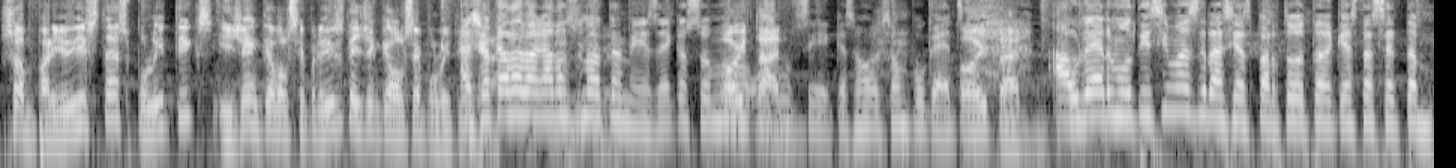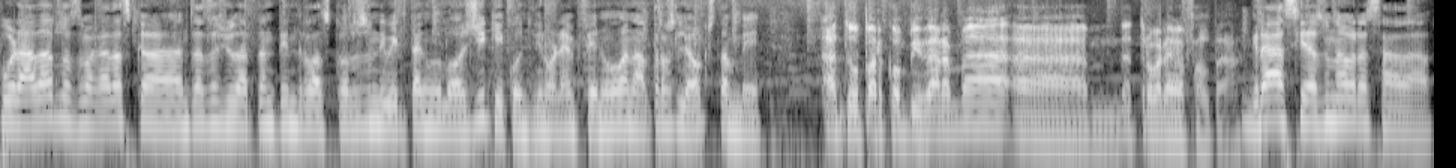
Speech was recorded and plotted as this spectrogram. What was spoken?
són periodistes, polítics, i gent que vol ser periodista i gent que vol ser política. Això cada vegada es nota més, eh, que som... Oh, tant. Sí, que som, som poquets. Oh, tant. Albert, moltíssimes gràcies per totes aquestes set temporades, les vegades que ens has ajudat a entendre les coses a nivell tecnològic i continuarem fent-ho en altres llocs, també. A tu per convidar-me eh, et trobarem a faltar. Gràcies, una abraçada.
